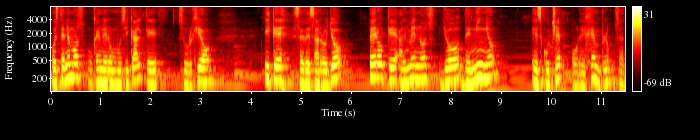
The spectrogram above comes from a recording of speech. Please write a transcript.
pues tenemos un género musical que surgió y que se desarrolló, pero que al menos yo de niño escuché, por ejemplo, o sea,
